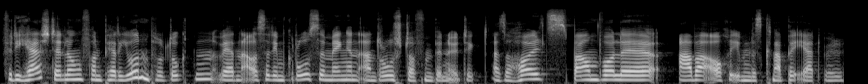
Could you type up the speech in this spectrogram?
Für die Herstellung von Periodenprodukten werden außerdem große Mengen an Rohstoffen benötigt, also Holz, Baumwolle, aber auch eben das knappe Erdöl.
